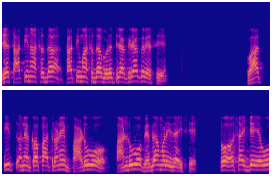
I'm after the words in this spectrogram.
જે સાતીના સદા, સાતીમાં સદા બળતરા કર્યા કરે છે વાત પિત્ત અને કફ આ ત્રણેય ભાડુઓ ભાંડુઓ ભેગા મળી જાય છે. તો અસાધ્ય એવો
